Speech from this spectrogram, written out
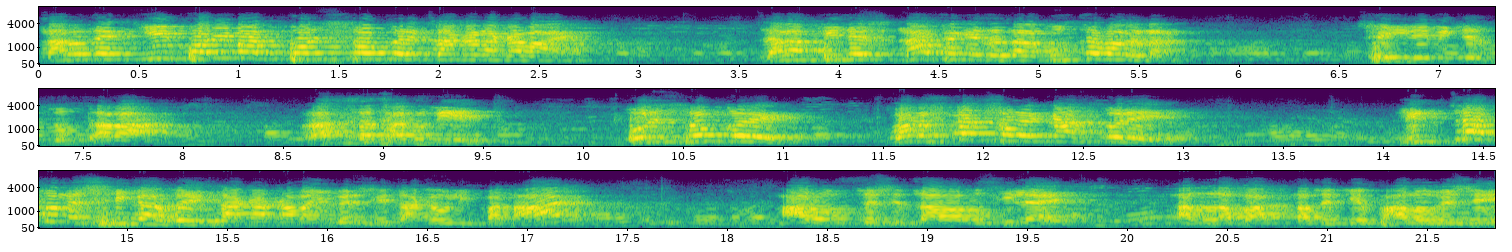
তারা কি পরিমাণ পরিশ্রম করে টাকাটা কামায়? যারা বিদেশ না থেকে তারা বুঝতে পারে না। সেই রেমিটেন্স যোদ্ধারা রাস্তা ঝাড়ু দিয়ে পরিশ্রম করে, কনস্ট্রাকশনের কাজ করে, নির্যাতনের শিকার হয়ে টাকা কামাই করে সেই টাকাগুলি পাঠায়। আরব দেশে যাওয়ার উচিলায় আল্লাহ তাদেরকে ভালোবেসে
